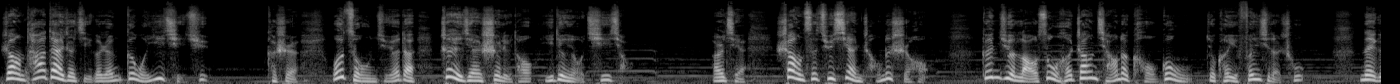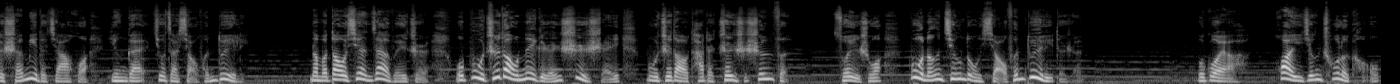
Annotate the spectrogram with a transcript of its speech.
让他带着几个人跟我一起去。可是我总觉得这件事里头一定有蹊跷，而且上次去县城的时候。根据老宋和张强的口供，就可以分析得出，那个神秘的家伙应该就在小分队里。那么到现在为止，我不知道那个人是谁，不知道他的真实身份，所以说不能惊动小分队里的人。不过呀，话已经出了口，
